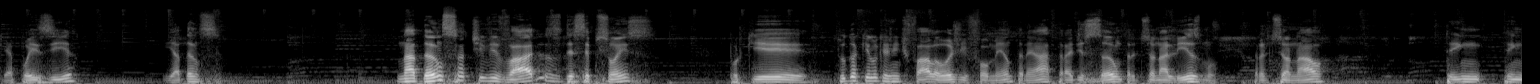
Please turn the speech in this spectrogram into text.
que é a poesia e a dança. Na dança tive várias decepções, porque tudo aquilo que a gente fala hoje fomenta, né? Ah, tradição, tradicionalismo, tradicional, tem, tem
